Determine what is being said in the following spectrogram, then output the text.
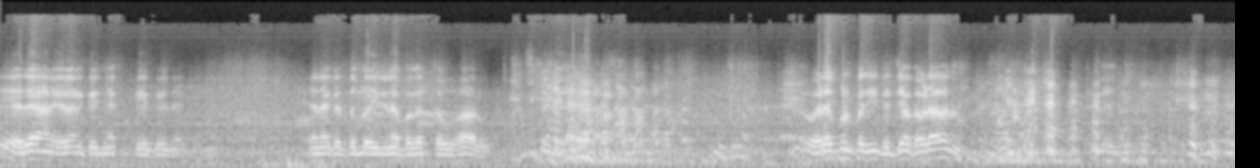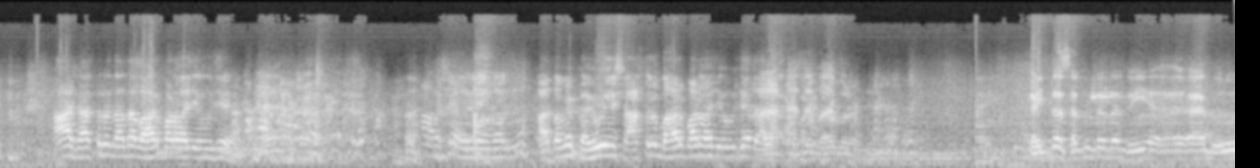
હેરાન હેરાન કરી નાખે તેલ કરી નાખે. એના કરતા બૈરીના ભગત થવું સારું વડે પણ પછી ભજીયા ખવડાવે ને. આ શાસ્ત્ર દાદા બહાર પાડવા જેવું છે. આ તમે કહ્યું એ શાસ્ત્ર બહાર પાડવા જેવું છે દાદા. કંઈક તો સ્વતંત્રતા જોઈએ. આ ગુરુ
